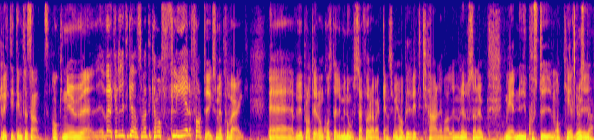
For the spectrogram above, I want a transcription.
Riktigt intressant. Och nu eh, verkar det lite grann som att det kan vara fler fartyg som är på väg. Eh, vi pratade om Costa Luminosa förra veckan som ju har blivit Carnival Luminosa nu med ny kostym och helt Just ny det.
